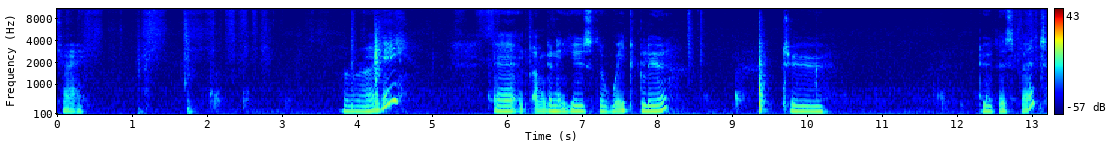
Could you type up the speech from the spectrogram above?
Okay. Alrighty. And I'm gonna use the wet glue to do this bit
